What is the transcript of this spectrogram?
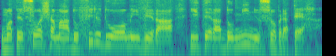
uma pessoa chamada o Filho do Homem virá e terá domínio sobre a terra.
